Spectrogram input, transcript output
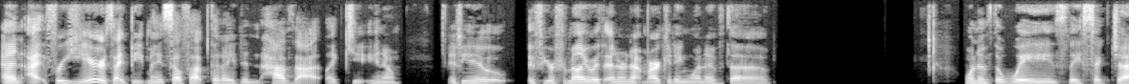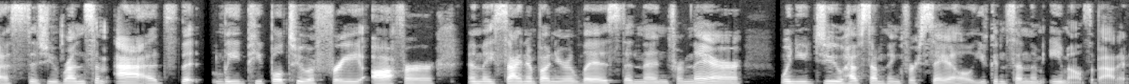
And I, for years, I beat myself up that I didn't have that. Like, you, you know, if you if you're familiar with internet marketing, one of the one of the ways they suggest is you run some ads that lead people to a free offer and they sign up on your list and then from there when you do have something for sale you can send them emails about it.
